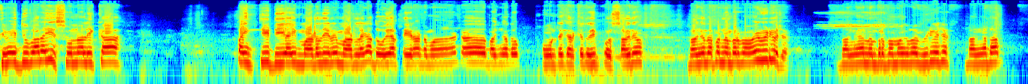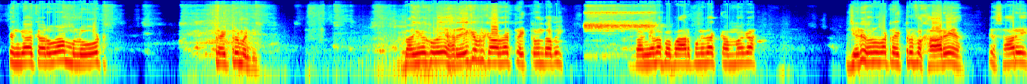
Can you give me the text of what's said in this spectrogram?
ਜਿਵੇਂ ਦੁਬਾਰਾ ਇਹ ਸੋਨਾਲੀਕਾ 35 DI ਮਾਡਲ ਦੀ ਜਿਹੜੀ ਮਾਡਲ ਹੈਗਾ 2013 ਡਿਮਾਂਡ ਬਾਈਆਂ ਤੋਂ ਫੋਨ ਤੇ ਕਰਕੇ ਤੁਸੀਂ ਪੁੱਛ ਸਕਦੇ ਹੋ। ਬਾਈਆਂ ਦਾ ਆਪਾਂ ਨੰਬਰ ਪਾਵਾਂਗੇ ਵੀਡੀਓ 'ਚ। ਬਾਈਆਂ ਦਾ ਨੰਬਰ ਪਾਵਾਂਗੇ ਆਪਾਂ ਵੀਡੀਓ 'ਚ। ਬਾਈਆਂ ਦਾ ਚੰਗਾ ਕਾਰੋਬਾਰ, ਮਲੋਟ, ਟਰੈਕਟਰ ਮੰਡੀ। ਬਾਈਆਂ ਕੋਲੇ ਹਰੇਕ ਪ੍ਰਕਾਰ ਦਾ ਟਰੈਕਟਰ ਹੁੰਦਾ ਬਈ। ਬਾਈਆਂ ਦਾ ਵਪਾਰ ਪੁਣੇ ਦਾ ਕੰਮ ਹੈਗਾ। ਜਿਹੜੇ ਤੁਹਾਨੂੰ ਆਪਾਂ ਟਰੈਕਟਰ ਵਿਖਾ ਰਹੇ ਆ ਇਹ ਸਾਰੇ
